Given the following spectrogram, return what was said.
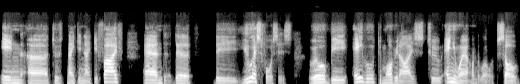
in uh, 1995, and the the U.S. forces will be able to mobilize to anywhere on the world. So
